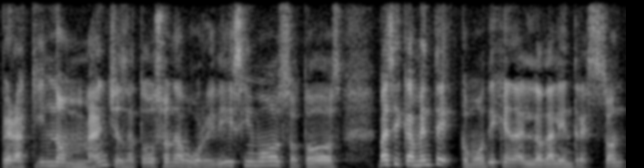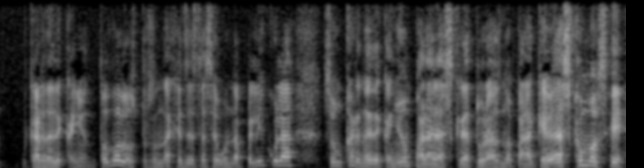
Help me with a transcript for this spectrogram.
Pero aquí no manches, o sea, todos son aburridísimos o todos, básicamente, como dije en lo de Alien 3, son carne de cañón. Todos los personajes de esta segunda película son carne de cañón para las criaturas, ¿no? Para que veas cómo se,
